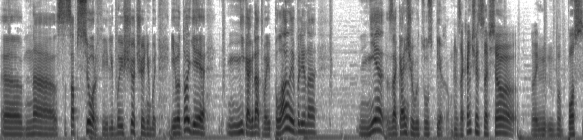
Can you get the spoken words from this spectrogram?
э, на сапсерфе, либо еще что-нибудь. И в итоге никогда твои планы, блин, а, не заканчиваются успехом. Заканчивается все э, пост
